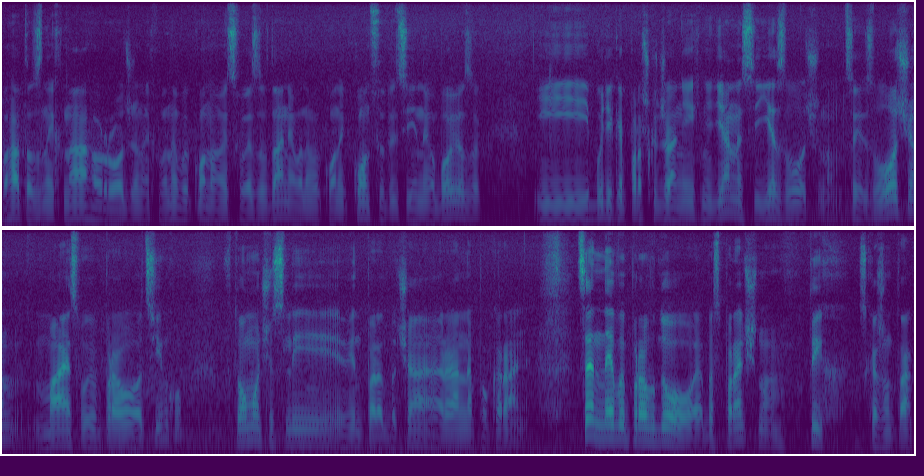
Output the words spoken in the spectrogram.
багато з них нагороджених. Вони виконують своє завдання, вони виконують конституційний обов'язок. І будь-яке перешкоджання їхньої діяльності є злочином. Цей злочин має свою правову оцінку, тому числі він передбачає реальне покарання. Це не виправдовує, безперечно, тих, скажімо так,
